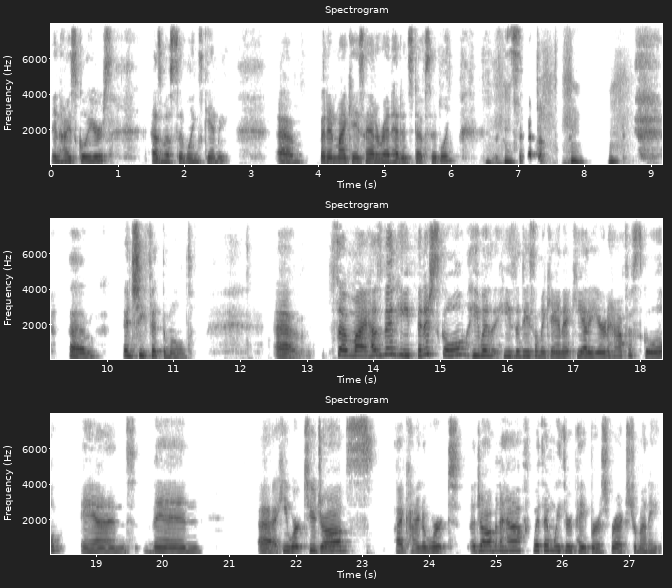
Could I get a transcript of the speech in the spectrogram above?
in high school years, as most siblings can be. Um, but in my case, I had a redheaded step sibling. so, um, and she fit the mold. Um, so my husband, he finished school. He was he's a diesel mechanic. He had a year and a half of school, and then uh, he worked two jobs. I kind of worked a job and a half with him. We threw papers for extra money,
